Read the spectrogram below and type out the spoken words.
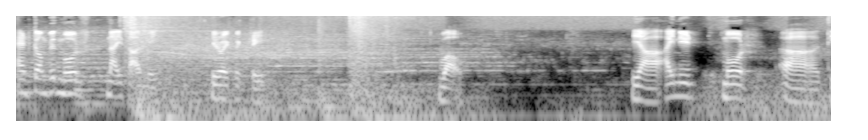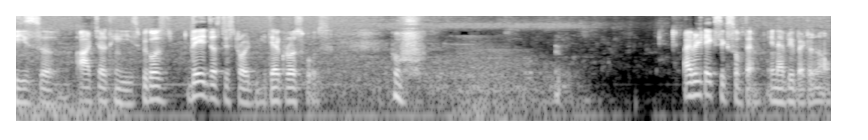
And come with more nice army. Heroic victory. Wow. Yeah, I need more uh, these uh, archer thingies because they just destroyed me. Their crossbows. Oof. I will take six of them in every battle now.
